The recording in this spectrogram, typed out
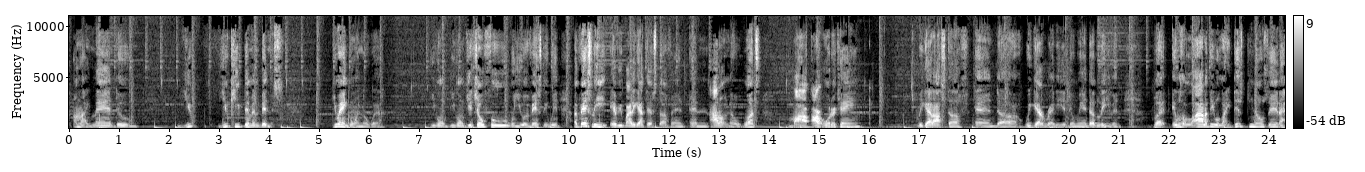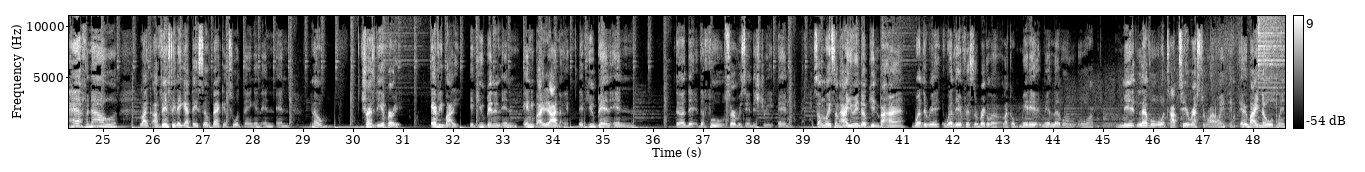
I'm like, man, dude, you you keep them in business. You ain't going nowhere. You going you gonna get your food when you eventually when eventually everybody got their stuff and and I don't know. Once my our order came, we got our stuff and uh we got ready and then we end up leaving. But it was a lot of people like this, you know, saying a half an hour like eventually they got themselves back into a thing and and and you know tragedy averted everybody if you've been in, in anybody that i know if you've been in the, the the food service industry and some way somehow you end up getting behind whether it whether if it's a regular like a mid mid level or mid level or top tier restaurant or anything everybody knows when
